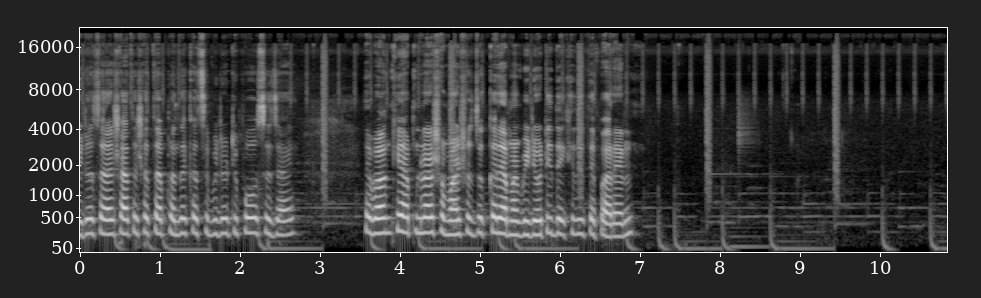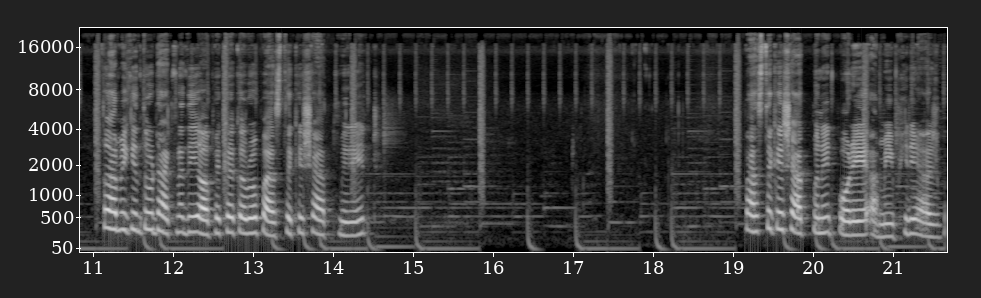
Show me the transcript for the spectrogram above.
ভিডিও ছাড়ার সাথে সাথে আপনাদের কাছে ভিডিওটি পৌঁছে যায় এবং কি আপনারা সময় সুযোগ করে আমার ভিডিওটি দেখে দিতে পারেন। তো আমি কিন্তু ঢাকনা দিয়ে অপেক্ষা করব পাঁচ থেকে সাত মিনিট। পাঁচ থেকে সাত মিনিট পরে আমি ফিরে আসব।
